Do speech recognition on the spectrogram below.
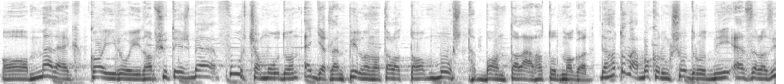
a meleg kairói napsütésbe furcsa módon egyetlen pillanat alatt a mostban találhatod magad. De ha tovább akarunk sodródni ezzel az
